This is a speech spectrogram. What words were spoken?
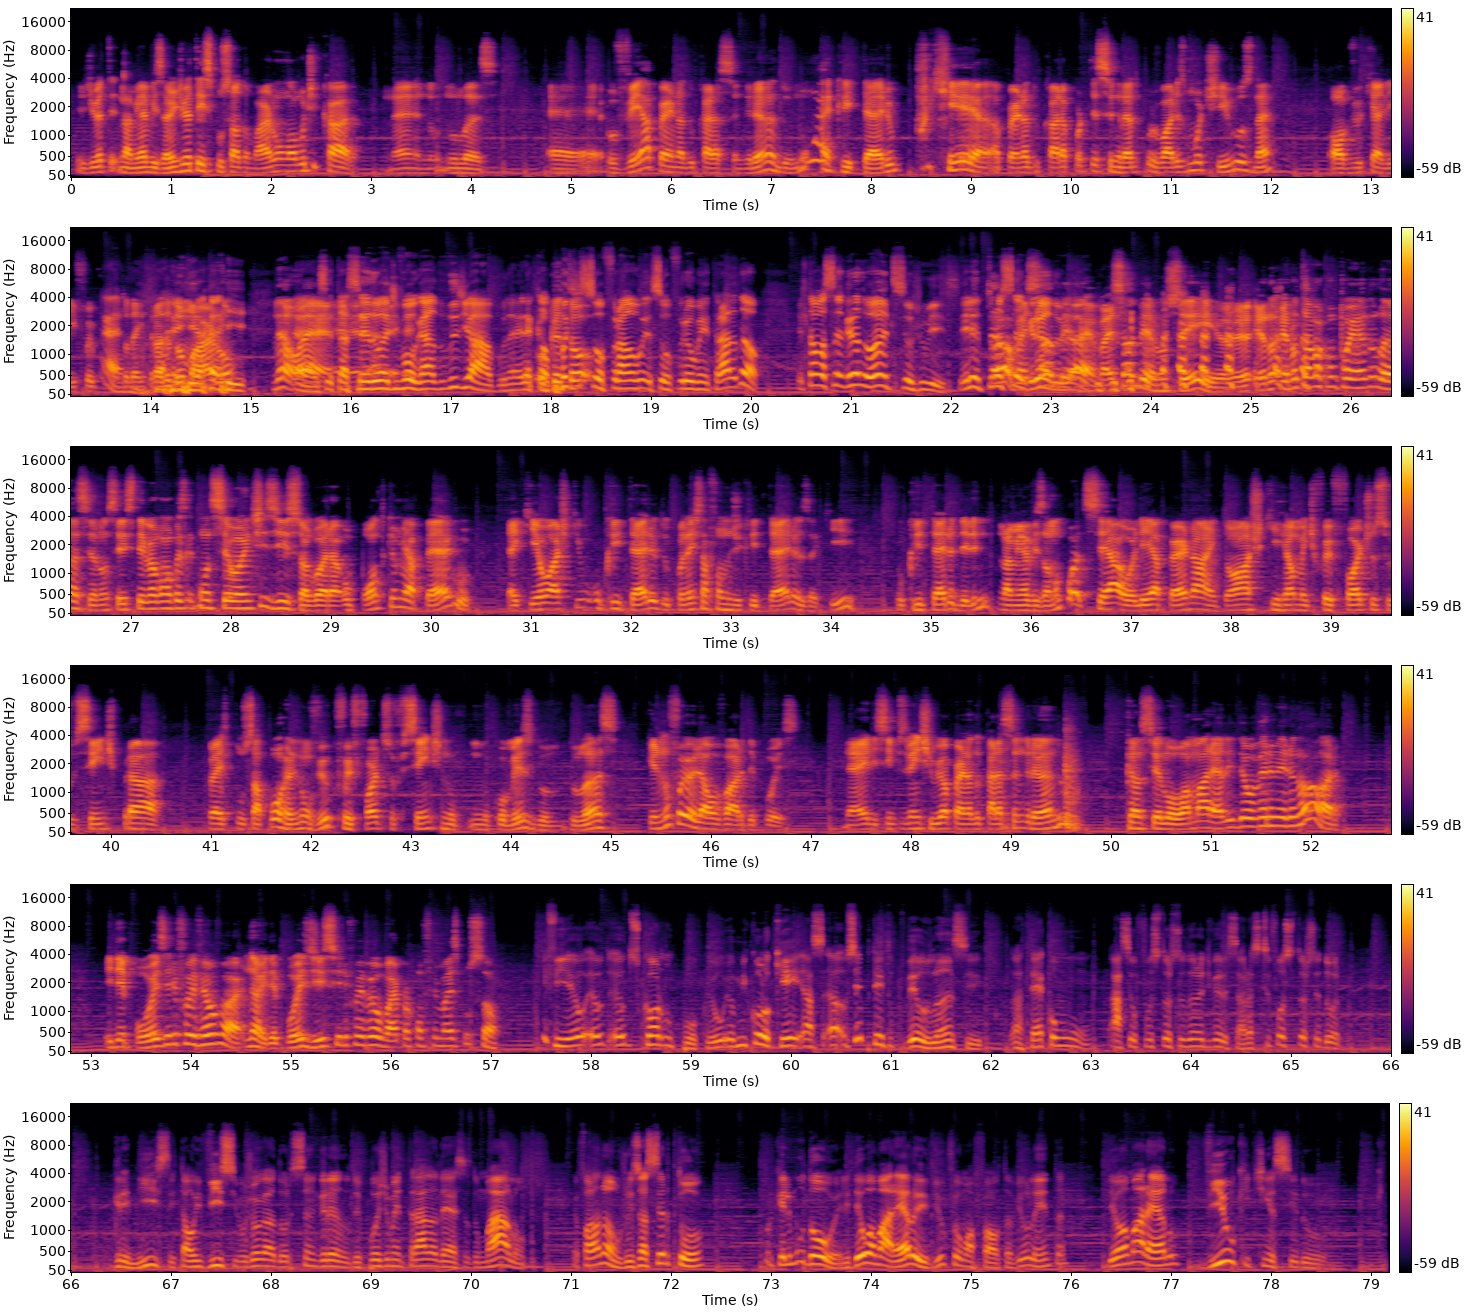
Ele devia ter, na minha visão, ele devia ter expulsado o Marlon logo de cara, né, no, no lance. É, ver a perna do cara sangrando não é critério, porque a perna do cara pode ter sangrado por vários motivos, né? Óbvio que ali foi por é, conta da entrada do Marlon. Aí, não, é, é, Você tá sendo o é, advogado do diabo, né? Ele acabou tô... de sofrer, sofrer uma entrada. Não, ele tava sangrando antes, seu juiz. Ele entrou não, sangrando. Vai saber, é, vai saber, não sei. Eu, eu, não, eu não tava acompanhando o lance. Eu não sei se teve alguma coisa que aconteceu antes disso. Agora, o ponto que eu me apego é que eu acho que o critério do. Quando a gente tá falando de critérios aqui, o critério dele, na minha visão, não pode ser, ah, olhei a perna, ah, então eu acho que realmente foi forte o suficiente para para expulsar. Porra, ele não viu que foi forte o suficiente no, no começo do, do lance? Porque ele não foi olhar o VAR depois. Né? Ele simplesmente viu a perna do cara sangrando cancelou o amarelo e deu o vermelho na hora. E depois ele foi ver o VAR. Não, e depois disso ele foi ver o VAR para confirmar a expulsão. Enfim, eu, eu, eu discordo um pouco. Eu, eu, me coloquei. Eu sempre tento ver o lance até como. Ah, se eu fosse torcedor adversário. Acho que se fosse torcedor gremista e tal, e visse o jogador sangrando depois de uma entrada dessas do Marlon, eu falo, não, o juiz acertou, porque ele mudou. Ele deu o amarelo e viu que foi uma falta violenta, deu o amarelo, viu que tinha sido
